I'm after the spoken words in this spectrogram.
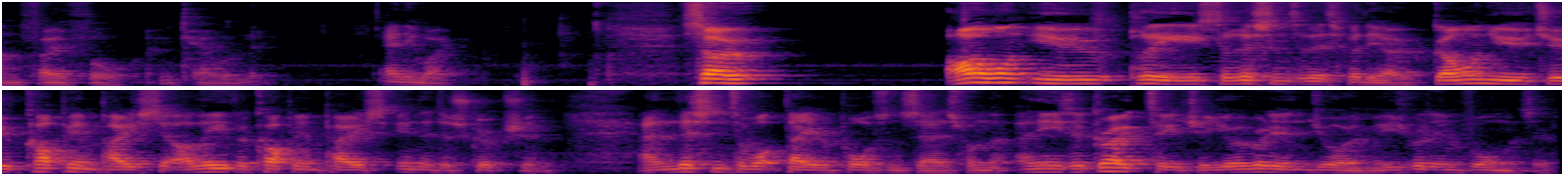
unfaithful and cowardly. Anyway, so I want you, please, to listen to this video. Go on YouTube, copy and paste it. I'll leave the copy and paste in the description, and listen to what David Pawson says. From the, and he's a great teacher. You'll really enjoy him. He's really informative,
